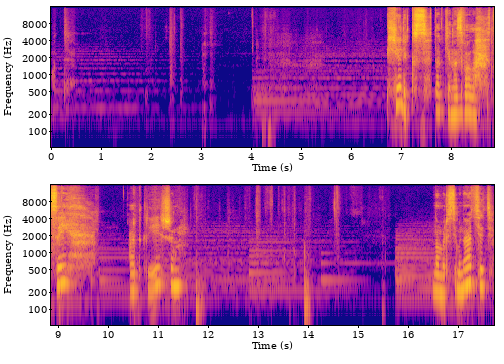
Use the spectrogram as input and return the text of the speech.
От. Helix, так я назвала цей Art Creation. Номер 17.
